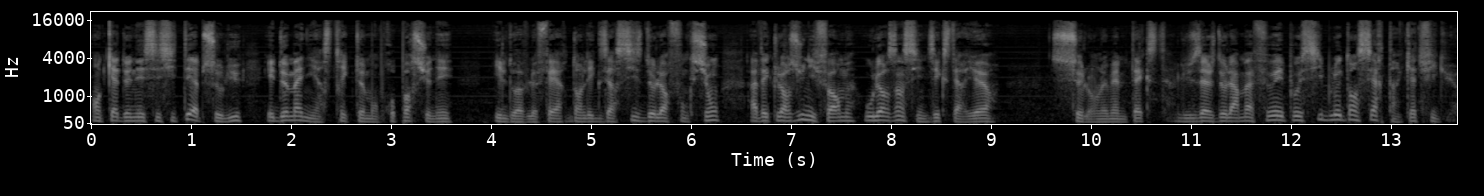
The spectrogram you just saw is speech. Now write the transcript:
en cas de nécessité absolue et de manière strictement proportionnée. Ils doivent le faire dans l'exercice de leurs fonctions avec leurs uniformes ou leurs insignes extérieurs. Selon le même texte, l'usage de l'arme à feu est possible dans certains cas de figure.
